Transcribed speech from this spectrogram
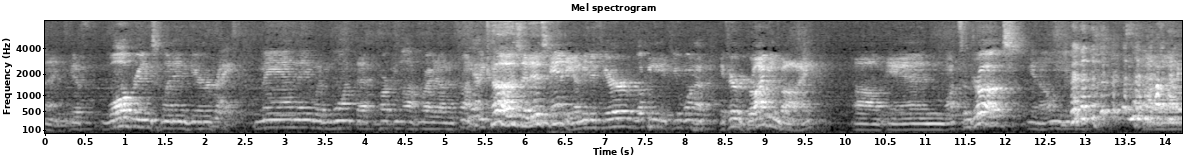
thing. If Walgreens went in here, Right. man, they would want that parking lot right out in front, Yeah. because it is handy. I mean, if you're looking, if you wanna, if you're driving by, um, and want some drugs, you know, you, uh,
